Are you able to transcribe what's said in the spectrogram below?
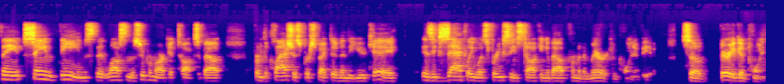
th- same themes that Lost in the Supermarket talks about from the Clash's perspective in the UK is exactly what Springsteen's talking about from an American point of view. So, very good point.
